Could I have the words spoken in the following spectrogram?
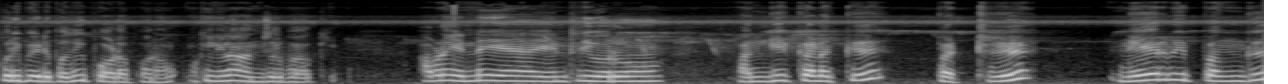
குறிப்பேடு பதிவு போட போகிறோம் ஓகேங்களா? அஞ்சு ரூபாய்க்கு அப்புறம் என்ன என்ட்ரி வரும்? வங்கி கணக்கு பற்று நேர்மை பங்கு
